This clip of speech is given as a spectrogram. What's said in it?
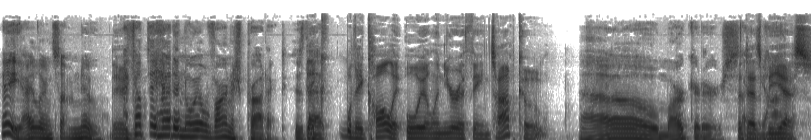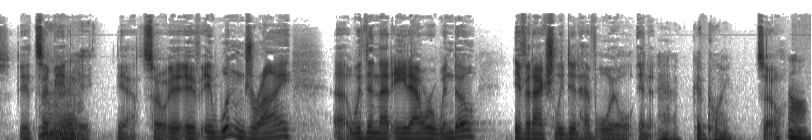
Hey, I learned something new. I you thought they had an oil varnish product. Is They, that well, they call it oil and urethane top coat, oh marketers? but I that's it. BS. It's I mean, Right. yeah. So it, it, it wouldn't dry uh, within that eight-hour window if it actually did have oil in it. Yeah, good point. So Oh,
